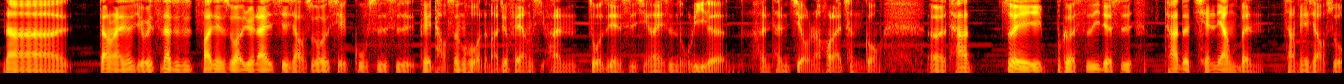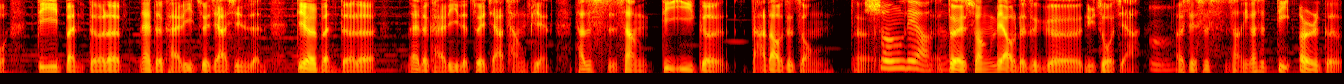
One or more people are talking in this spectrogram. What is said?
那当然有一次，他就是发现说，原来写小说、写故事是可以讨生活的嘛，就非常喜欢做这件事情，而也是努力了很很久，然后后来成功。呃，他最不可思议的是，他的前两本长篇小说，第一本得了奈德凯利最佳新人，第二本得了奈德凯利的最佳长片，她是史上第一个达到这种。呃，双料的对双料的这个女作家，嗯，而且是史上应该是第二个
